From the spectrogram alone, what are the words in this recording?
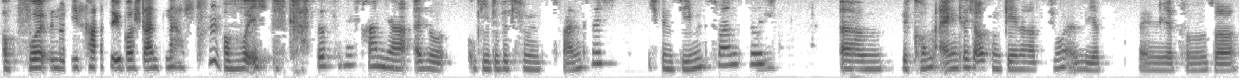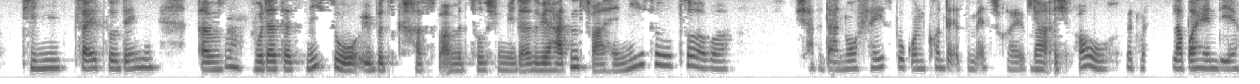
Obwohl, wenn du die Phase überstanden hast. Obwohl ich das krasse finde ich dran, ja. Also, okay, du bist 25, ich bin 27. Mhm. Ähm, wir kommen eigentlich aus einer Generation, also jetzt, wenn wir jetzt von unserer Teenie-Zeit so denken, ähm, mhm. wo das jetzt nicht so übelst krass war mit Social Media. Also wir hatten zwar Handys und so, aber ich hatte da nur Facebook und konnte SMS schreiben. Ja, ich auch. Mit meinem Lapper-Handy.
